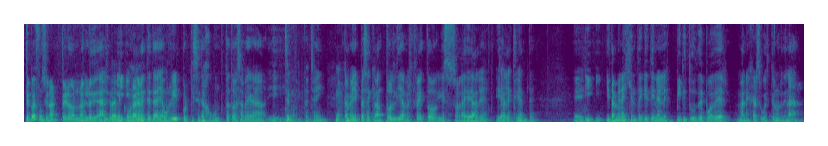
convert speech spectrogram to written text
Te puede funcionar, pero no es lo ideal. Y, y una- probablemente te vaya a aburrir porque se te junta toda esa pega y, y- Sí, po. ¿cachai? Ya. En cambio hay empresas que van todo el día perfecto y esos son las ideales, ideales clientes. Eh, y, y- y también hay gente que tiene el espíritu de poder manejar su cuestión ordenada.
